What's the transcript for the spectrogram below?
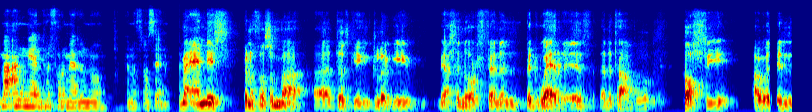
mae angen perfformiad yn nhw yn wythnos hyn. Mae ennill pen wythnos yma uh, dyddgu yn golygu mi allan nhw orffen yn bedwerydd yn y tabl, colli a wedyn,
